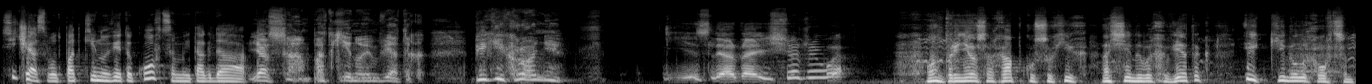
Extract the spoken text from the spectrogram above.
Сейчас вот подкину веток овцам, и тогда... Я сам подкину им веток. Беги к Ронни, если она еще жива. Он принес охапку сухих осиновых веток и кинул их овцам.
